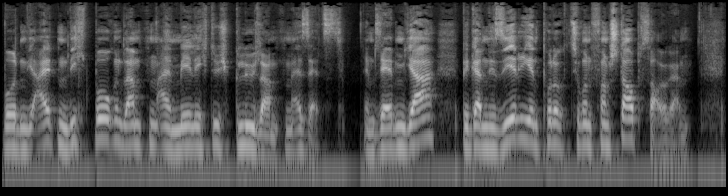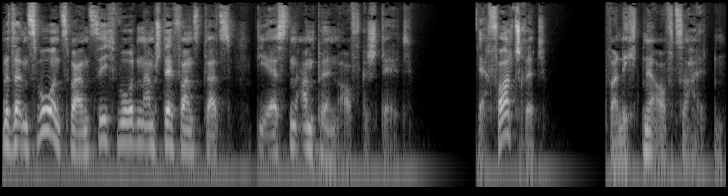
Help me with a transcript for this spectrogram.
wurden die alten Lichtbogenlampen allmählich durch Glühlampen ersetzt. Im selben Jahr begann die Serienproduktion von Staubsaugern. 1922 wurden am Stephansplatz die ersten Ampeln aufgestellt. Der Fortschritt war nicht mehr aufzuhalten.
